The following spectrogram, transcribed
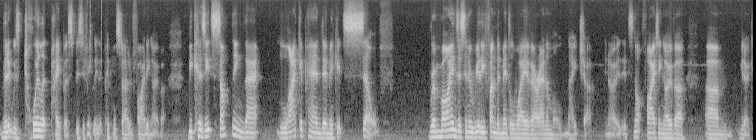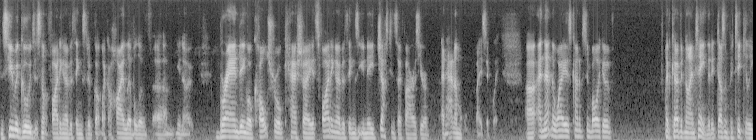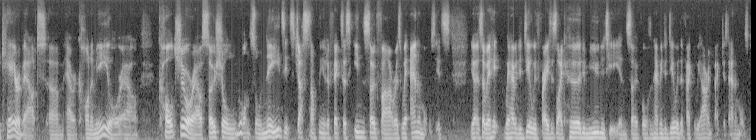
That it was toilet paper specifically that people started fighting over because it's something that, like a pandemic itself, reminds us in a really fundamental way of our animal nature. You know, it- it's not fighting over, um, you know, consumer goods. It's not fighting over things that have got like a high level of, um, you know, branding or cultural cachet. It's fighting over things that you need just insofar as you're an animal, basically. Uh, and that, in a way, is kind of symbolic of of COVID nineteen that it doesn't particularly care about um, our economy or our culture or our social wants or needs. It's just something that affects us insofar as we're animals. It's you know, and so we're we're having to deal with phrases like herd immunity and so forth, and having to deal with the fact that we are in fact just animals.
